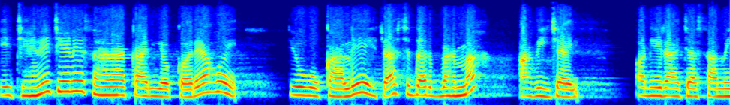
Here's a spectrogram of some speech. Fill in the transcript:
કે જેણે જેણે સારા કાર્ય કર્યા હોય, તેઓ કાલે રાજ દરબારમાં આવી જાય અને રાજા સામે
